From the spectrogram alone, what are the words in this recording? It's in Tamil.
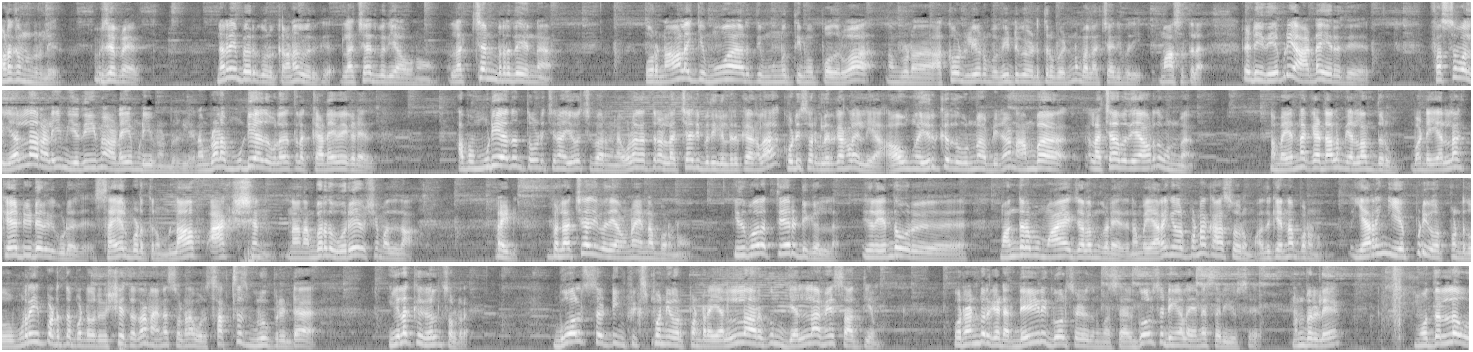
வணக்கம் நண்பர்களே. விஜய் பிரயர் நிறைய பேருக்கு ஒரு கனவு இருக்குது லட்சாதிபதி ஆகணும். லட்சன்றது என்ன? ஒரு நாளைக்கு மூவாயிரத்தி முந்நூற்றி முப்பது ரூபா நம்மளோட அக்கௌண்ட்லேயோ நம்ம வீட்டுக்கோ எடுத்துகிட்டு போயிடணும் நம்ம லட்சாதிபதி மாதத்தில் ரெண்டு இது எப்படி அடையிறது? ஃபர்ஸ்ட் ஆஃப் ஆல் எல்லாராலையும் எதையுமே அடைய முடியும் நண்பர்களே. நம்மளால் முடியாத உலகத்தில் கிடையவே கிடையாது. அப்போ முடியாதுன்னு தோணுச்சுன்னா யோசிச்சு பாருங்களேன். உலகத்தில் லட்சாதிபதிகள் இருக்காங்களா? கொடிஸ்வரர்கள் இருக்காங்களா? இல்லையா? அவங்க இருக்கிறது உண்மை அப்படின்னா நம்ம லட்சாதிபதி ஆகிறது உண்மை. நம்ம என்ன கேட்டாலும் எல்லாம் தரும். பட் எல்லாம் கேட்டுக்கிட்டே இருக்கக்கூடாது. செயல்படுத்தணும். லா ஆஃப் ஆக்ஷன் நான் நம்புறது ஒரே விஷயம் அதுதான். ரைட் இப்போ லட்சாதிபதி ஆகணும்னா என்ன பண்ணணும்? இது முதல்ல தேர்ட்டிக்கல்ல இதில் எந்த ஒரு மந்திரமும் மாயஜலமும் கிடையாது. நம்ம இறங்கி ஒர்க் பண்ணால் காசு வரும். அதுக்கு என்ன பண்ணணும்? இறங்கி எப்படி ஒர்க் பண்ணுறது ஒரு முறைப்படுத்தப்பட்ட ஒரு விஷயத்தை தான் நான் என்ன சொல்கிறேன் ஒரு சக்ஸஸ் ப்ளூ பிரிண்ட்டை இலக்குகள்னு சொல்கிறேன் கோல் செட்டிங் ஃபிக்ஸ் பண்ணி ஒர்க் பண்ணுற எல்லாருக்கும் எல்லாமே சாத்தியம். ஒரு நண்பர் கேட்டார் டெய்லி கோல்ஸ் எழுதணுமா சார் கோல் செட்டிங்கால் என்ன சார் யூஸ் நண்பர்களே முதல்ல ஒரு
